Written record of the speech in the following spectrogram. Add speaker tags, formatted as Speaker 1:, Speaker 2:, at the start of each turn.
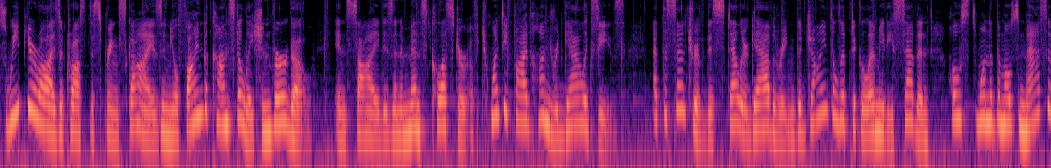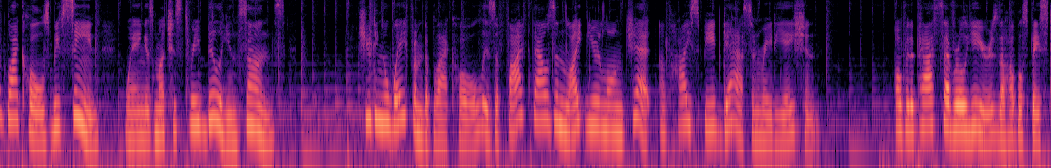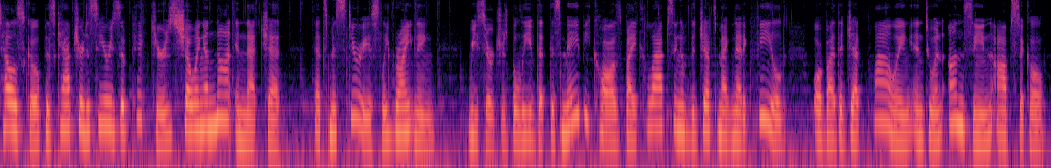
Speaker 1: Sweep your eyes across the spring skies and you'll find the constellation Virgo. Inside is an immense cluster of 2,500 galaxies. At the center of this stellar gathering, the giant elliptical M87 hosts one of the most massive black holes we've seen, weighing as much as 3 billion suns. Shooting away from the black hole is a 5,000 light year long jet of high speed gas and radiation. Over the past several years, the Hubble Space Telescope has captured a series of pictures showing a knot in that jet that's mysteriously brightening. Researchers believe that this may be caused by a collapsing of the jet's magnetic field or by the jet plowing into an unseen obstacle.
